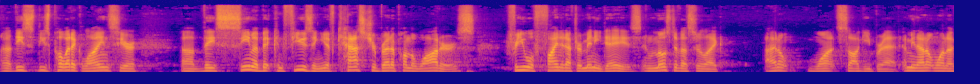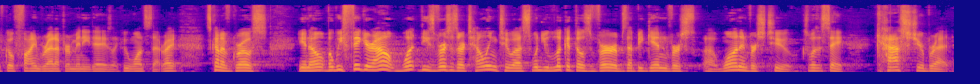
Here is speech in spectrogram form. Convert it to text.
Uh, these, these poetic lines here, uh, they seem a bit confusing. You have cast your bread upon the waters, for you will find it after many days. And most of us are like, I don't want soggy bread. I mean, I don't want to go find bread after many days. Like, who wants that, right? It's kind of gross, you know? But we figure out what these verses are telling to us when you look at those verbs that begin verse uh, 1 and verse 2. Because what does it say? Cast your bread.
